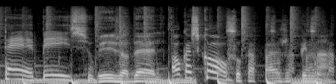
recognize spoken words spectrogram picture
Até, beijo. Beijo, Adele. Ó o cachecol. Sou capaz de opinar.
